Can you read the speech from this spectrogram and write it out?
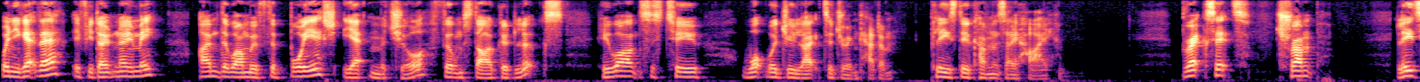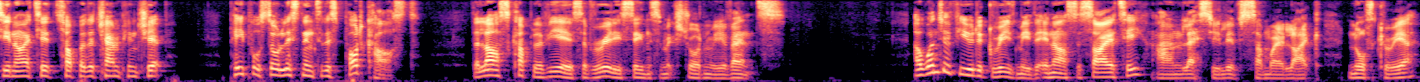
When you get there, if you don't know me, I'm the one with the boyish yet mature film star good looks who answers to What would you like to drink, Adam? Please do come and say hi. Brexit, Trump, Leeds United top of the championship, people still listening to this podcast. The last couple of years have really seen some extraordinary events. I wonder if you would agree with me that in our society, unless you live somewhere like North Korea,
